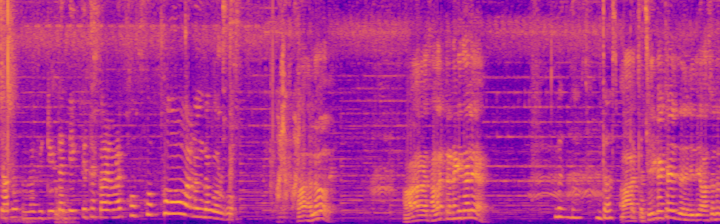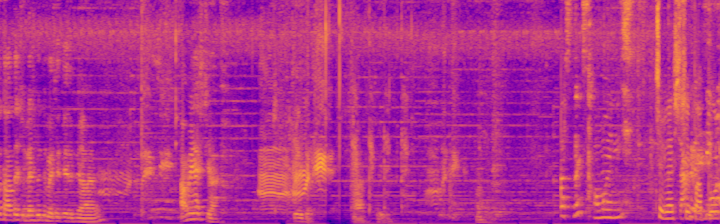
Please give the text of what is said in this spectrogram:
চলো তোমরা ভিডিওটা দেখতে থাকো আমরা খুব খুব খুব আনন্দ করব। হ্যাঁ হ্যালো? হ্যাঁ সাড়ে আটটা নাকি তাহলে? আচ্ছা ঠিক আছে যদি আসো তো তাড়াতাড়ি চলে আসবে তো বেশি দিয়ে হয় আমি আসছি হ্যাঁ। ঠিক আছে। হ্যাঁ, ঠিক আছে। সময় চলে আসছে পাপড়।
